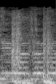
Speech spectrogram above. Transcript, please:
Tokyo Japan.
